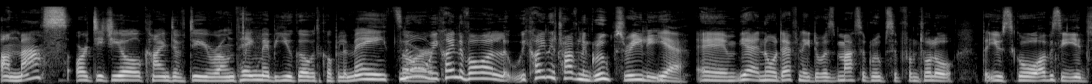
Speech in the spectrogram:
en masse, or did you all kind of do your own thing? Maybe you go with a couple of mates. No, or? we kind of all we kind of travel in groups, really. Yeah. um, yeah, no, definitely. There was massive groups from Tullow that used to go. Obviously, you'd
